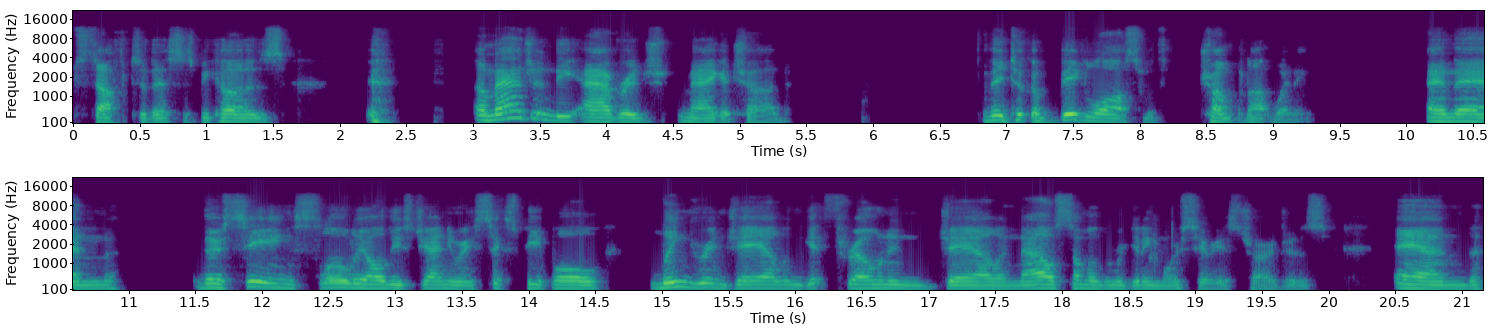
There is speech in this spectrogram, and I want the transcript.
stuff to this is because imagine the average maga chud they took a big loss with trump not winning and then they're seeing slowly all these january 6 people linger in jail and get thrown in jail and now some of them are getting more serious charges and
